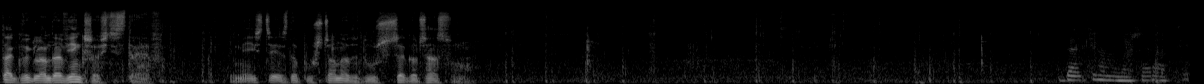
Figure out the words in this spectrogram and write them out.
Tak wygląda większość stref. To miejsce jest dopuszczone od dłuższego czasu. Dajcie nam nasze racje.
